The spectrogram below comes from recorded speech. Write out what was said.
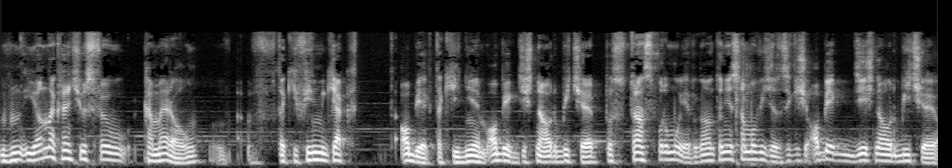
Mhm. I on nakręcił swoją kamerą w taki filmik, jak obiekt, taki, nie wiem, obiekt gdzieś na orbicie, po prostu transformuje. Wygląda to niesamowicie. To jest jakiś obiekt gdzieś na orbicie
